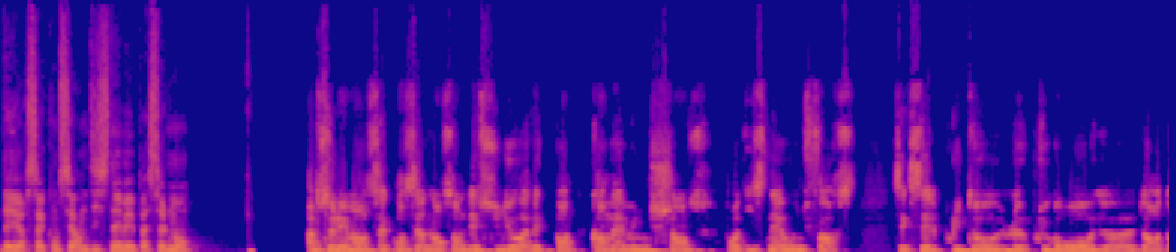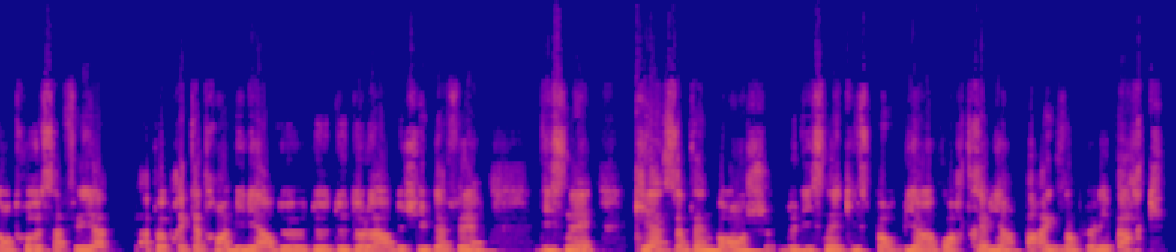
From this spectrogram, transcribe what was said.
D'ailleurs, ça concerne Disney, mais pas seulement. Absolument, ça concerne l'ensemble des studios avec quand même une chance pour Disney ou une force, c'est que c'est plutôt le plus gros d'entre eux, ça fait à, peu près 80 milliards de, dollars de chiffre d'affaires. Disney, qui a certaines branches de Disney qui se portent bien, voire très bien, par exemple les parcs,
